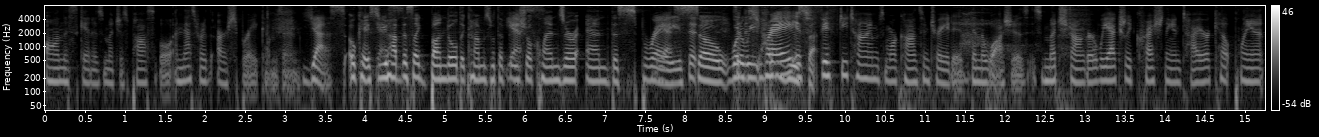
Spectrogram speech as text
on the skin as much as possible, and that's where our spray comes in. Yes. Okay. So yes. you have this like bundle that comes with a facial yes. cleanser and the spray. Yes. So, so what so do we? Spray do is that? fifty times more concentrated wow. than the washes. It's much stronger. We actually crush the entire kelp plant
